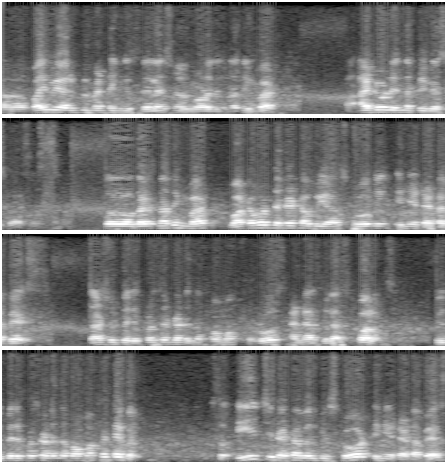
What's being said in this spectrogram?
uh, why we are implementing this relational model is nothing but I told in the previous classes. So that is nothing but whatever the data we are storing in a database, that should be represented in the form of rows and as well as columns. Will be represented in the form of a table. So each data will be stored in a database.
